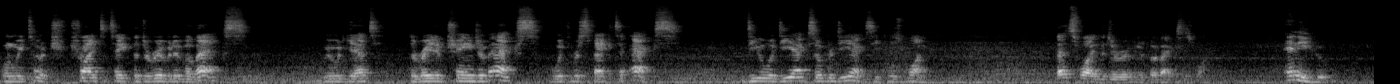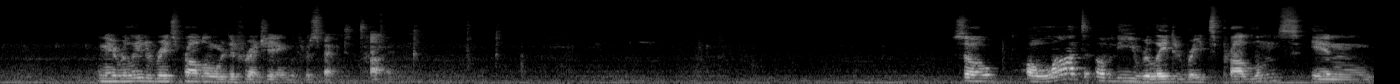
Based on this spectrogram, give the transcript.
when we tried to take the derivative of x, we would get the rate of change of x with respect to x. d dx over dx equals 1. That's why the derivative of x is 1. Anywho, in a related rates problem, we're differentiating with respect to time. So a lot of the related rates problems in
